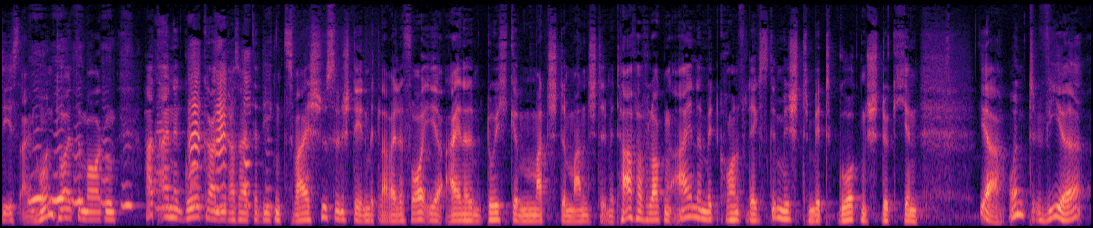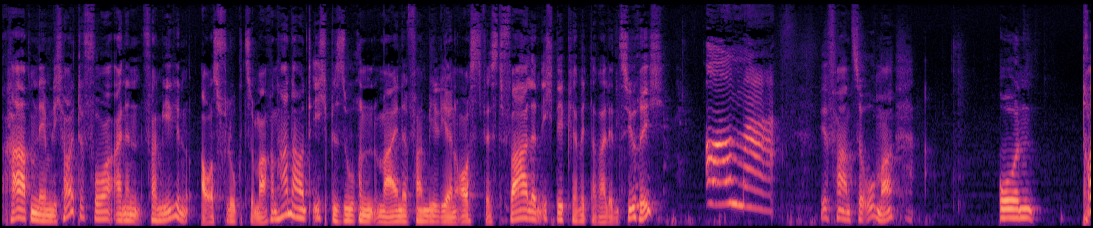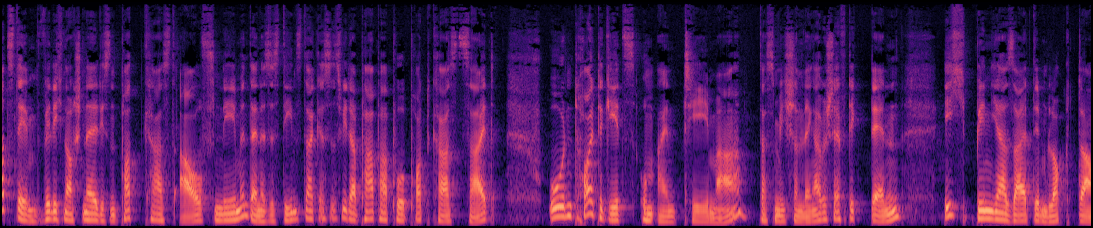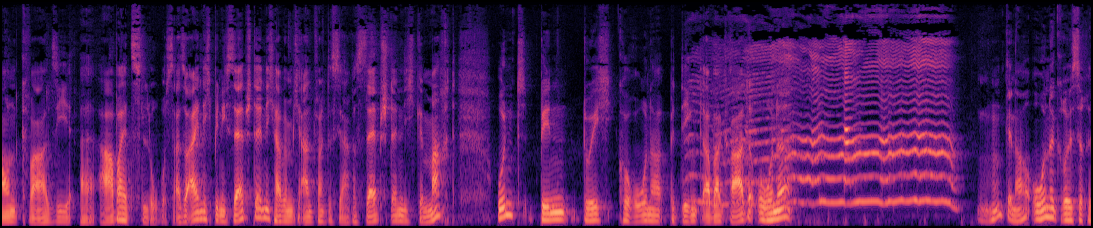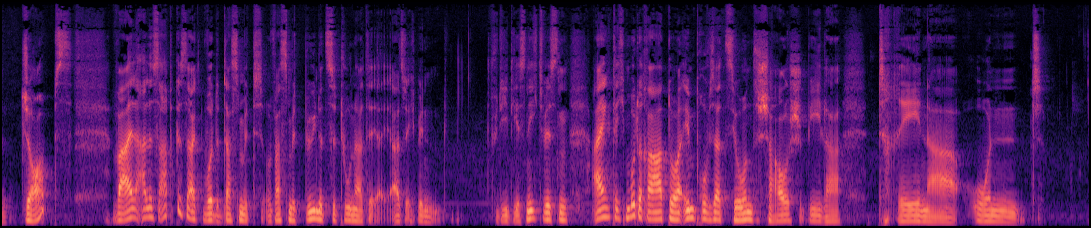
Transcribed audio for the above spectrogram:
Sie ist ein Hund heute Morgen, hat eine Gurke an ihrer Seite liegen, zwei Schüsseln stehen mittlerweile vor ihr, eine durchgematschte Manchte mit Haferflocken, eine mit Cornflakes gemischt mit Gurkenstückchen. Ja, und wir haben nämlich heute vor, einen Familienausflug zu machen. Hanna und ich besuchen meine Familie in Ostwestfalen. Ich lebe ja mittlerweile in Zürich. Oma. Wir fahren zur Oma. Und trotzdem will ich noch schnell diesen Podcast aufnehmen, denn es ist Dienstag, es ist wieder Papapo Podcast Zeit. Und heute geht's um ein Thema, das mich schon länger beschäftigt, denn ich bin ja seit dem Lockdown quasi äh, arbeitslos. Also eigentlich bin ich selbstständig, habe mich Anfang des Jahres selbstständig gemacht und bin durch Corona bedingt, aber gerade ohne, mhm, genau, ohne größere Jobs, weil alles abgesagt wurde, das mit, was mit Bühne zu tun hatte. Also ich bin für die, die es nicht wissen, eigentlich Moderator, Improvisationsschauspieler, Trainer und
